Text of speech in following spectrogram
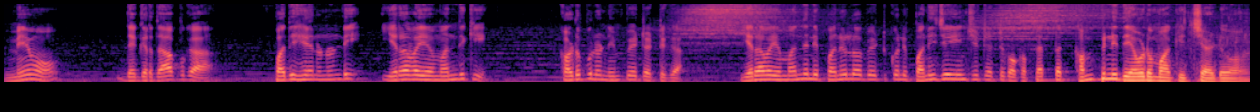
మేము దగ్గర దాపుగా పదిహేను నుండి ఇరవై మందికి కడుపులు నింపేటట్టుగా ఇరవై మందిని పనిలో పెట్టుకొని పని చేయించేటట్టుగా ఒక పెద్ద కంపెనీ దేవుడు మాకు ఇచ్చాడు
